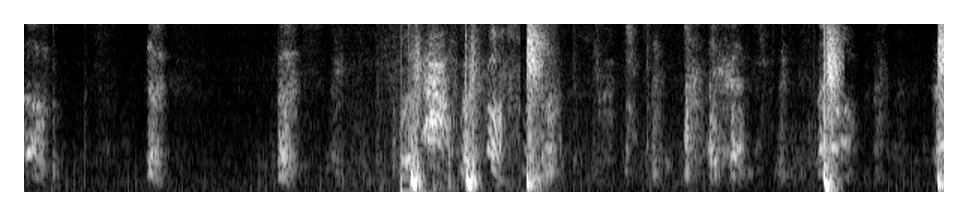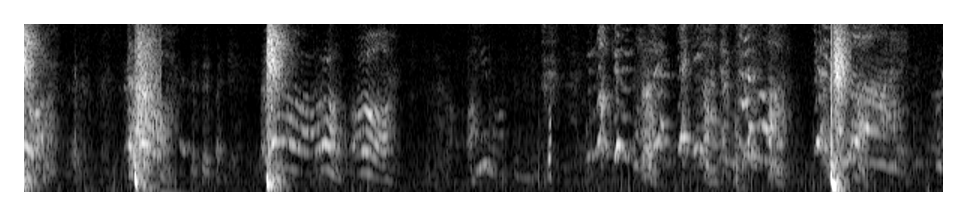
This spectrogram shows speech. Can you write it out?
Ugh. You're not getting me out, Jackie. Ugh. What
